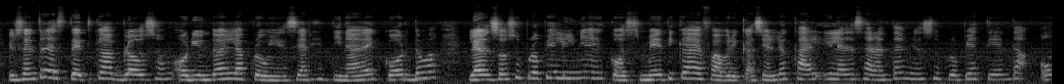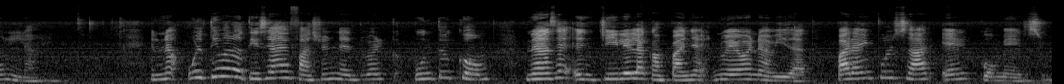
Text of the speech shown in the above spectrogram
El centro de estética Blossom, oriundo de la provincia argentina de Córdoba, lanzó su propia línea de cosmética de fabricación local y lanzarán también su propia tienda online. En una última noticia de fashionnetwork.com, nace en Chile la campaña Nueva Navidad para impulsar el comercio.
